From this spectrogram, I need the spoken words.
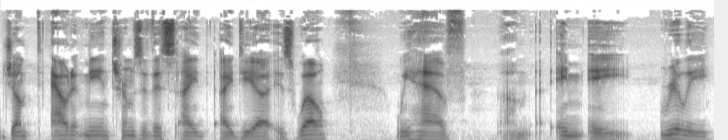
jumped out at me in terms of this idea as well. We have um, a, a, really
